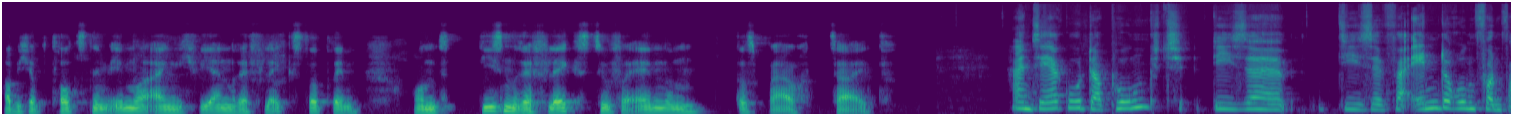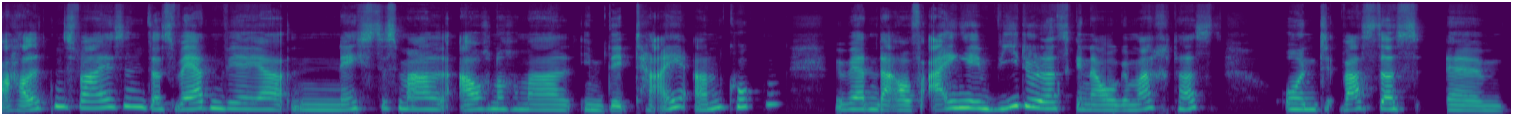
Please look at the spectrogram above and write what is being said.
habe ich aber trotzdem immer eigentlich wie ein Reflex da drin. Und diesen Reflex zu verändern, das braucht Zeit. Ein sehr guter Punkt, diese, diese Veränderung von Verhaltensweisen, das werden wir ja nächstes Mal auch noch mal im Detail angucken. Wir werden darauf eingehen, wie du das genau gemacht hast und was das ähm,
